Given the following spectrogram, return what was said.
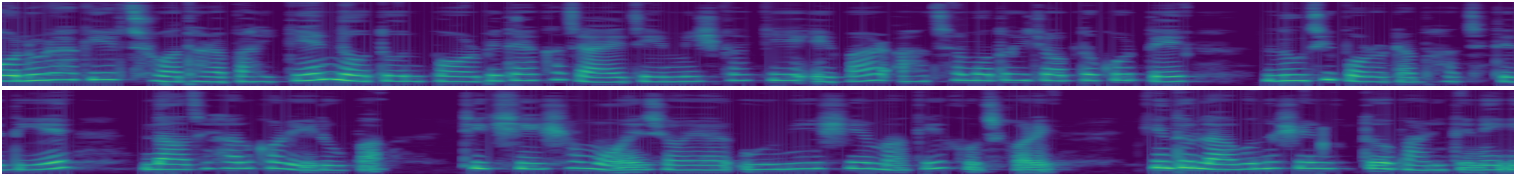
অনুরাগের ছোঁয়া ধারাবাহিকের নতুন পর্বে দেখা যায় যে মিশকাকে এবার আচ্ছা মতোই জব্দ করতে লুচি পরোটা ভাজতে দিয়ে নাজেহাল করে রূপা। ঠিক সেই সময় জয়ার উর্মি এসে মাকে খোঁজ করে। কিন্তু লাবণ্য সেনগুপ্ত বাড়িতে নেই।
